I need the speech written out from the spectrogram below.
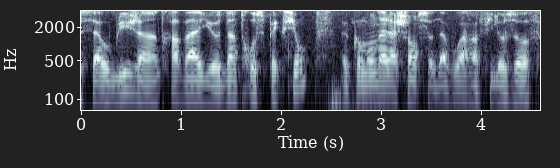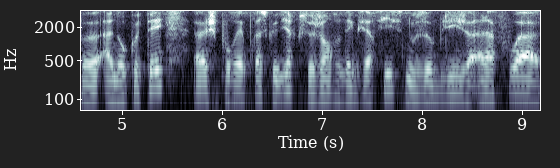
ça oblige à un travail d'introspection. Comme on a la chance d'avoir un philosophe à nos côtés, je pourrais presque dire que ce genre d'exercice nous oblige à la fois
